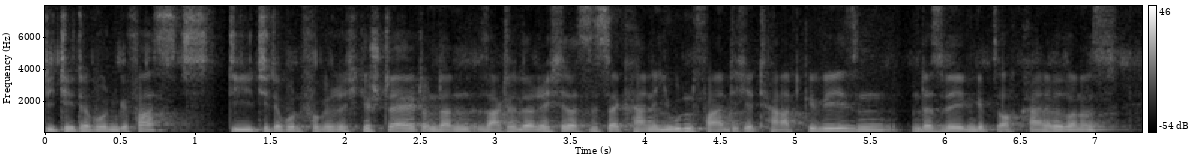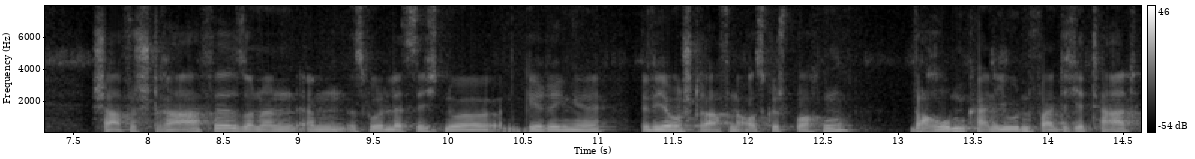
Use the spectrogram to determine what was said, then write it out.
Die Täter wurden gefasst, die Täter wurden vor Gericht gestellt und dann sagte der Richter, das ist ja keine judenfeindliche Tat gewesen und deswegen gibt es auch keine besonders scharfe Strafe, sondern ähm, es wurden letztlich nur geringe Bewährungsstrafen ausgesprochen. Warum keine judenfeindliche Tat?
